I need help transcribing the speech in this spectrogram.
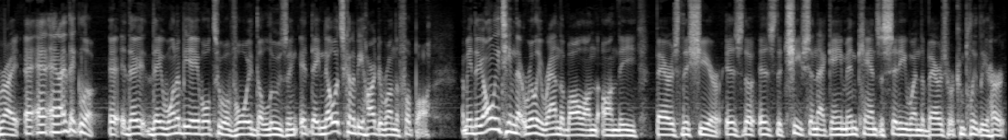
Right, and, and I think look, they they want to be able to avoid the losing. It, they know it's going to be hard to run the football. I mean, the only team that really ran the ball on on the Bears this year is the is the Chiefs in that game in Kansas City when the Bears were completely hurt.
